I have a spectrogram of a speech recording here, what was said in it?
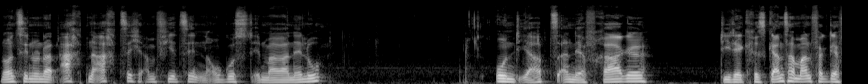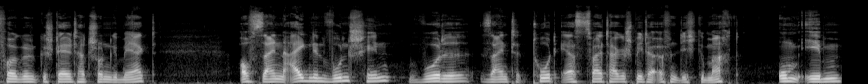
1988 am 14. August in Maranello. Und ihr habt es an der Frage, die der Chris ganz am Anfang der Folge gestellt hat, schon gemerkt. Auf seinen eigenen Wunsch hin wurde sein Tod erst zwei Tage später öffentlich gemacht, um eben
